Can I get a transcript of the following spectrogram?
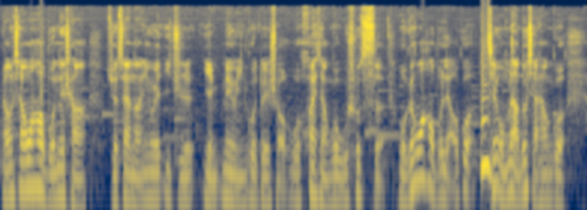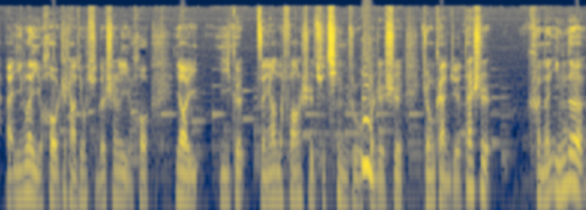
然后像汪浩博那场决赛呢，因为一直也没有赢过对手，我幻想过无数次。我跟汪浩博聊过，其实我们俩都想象过，啊，赢了以后这场球取得胜利以后，要以一个怎样的方式去庆祝，或者是这种感觉。但是可能赢的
